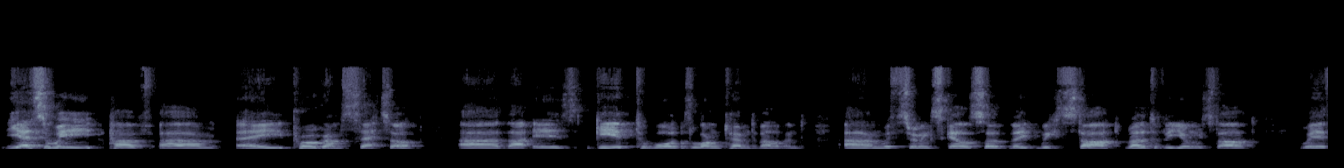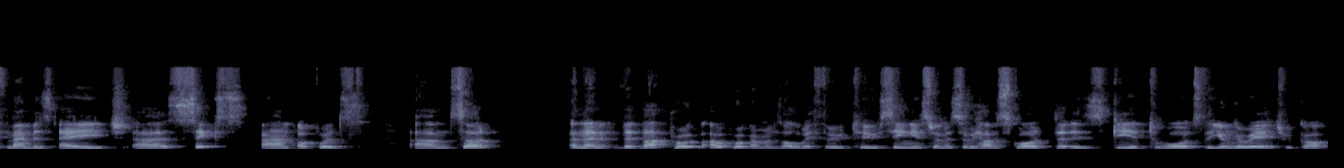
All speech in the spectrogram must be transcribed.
Yeah, so we have um, a program set up uh, that is geared towards long term development um, with swimming skills. So they we start relatively young. We start with members age uh, six and upwards. Um, so, and then that that pro, our program runs all the way through to senior swimmers. So we have a squad that is geared towards the younger age. We've got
